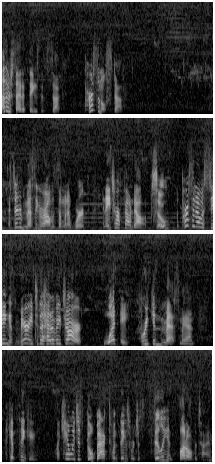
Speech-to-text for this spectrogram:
other side of things that suck the personal stuff. I started messing around with someone at work, and HR found out. So? The person I was seeing is married to the head of HR. What a freaking mess, man. I kept thinking, why can't we just go back to when things were just silly and fun all the time?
